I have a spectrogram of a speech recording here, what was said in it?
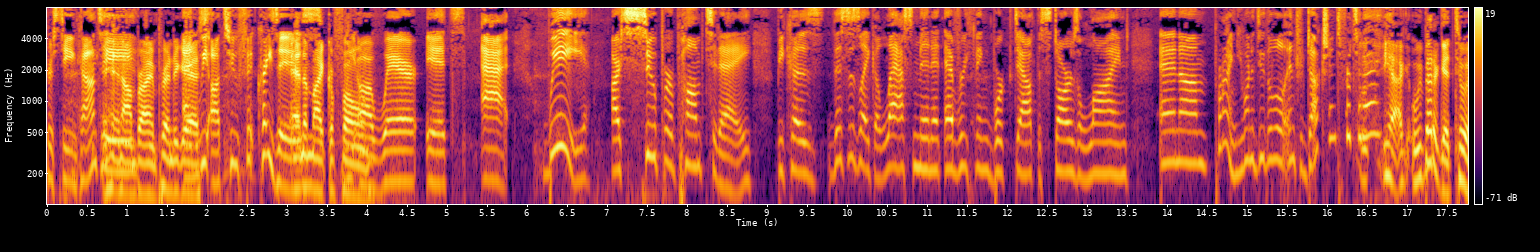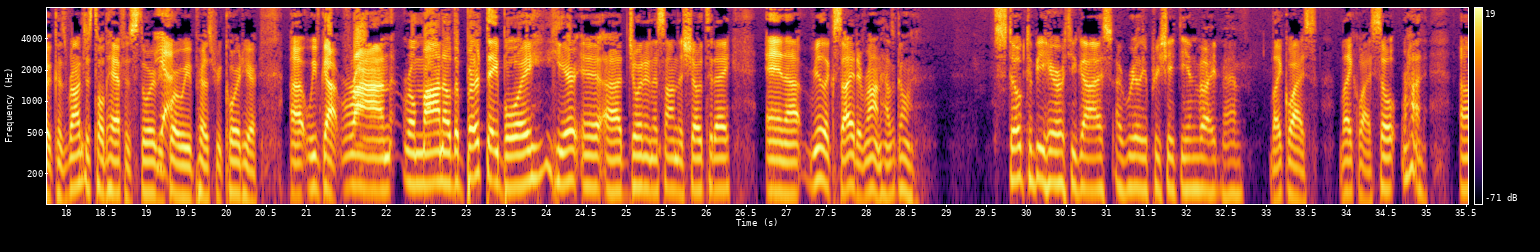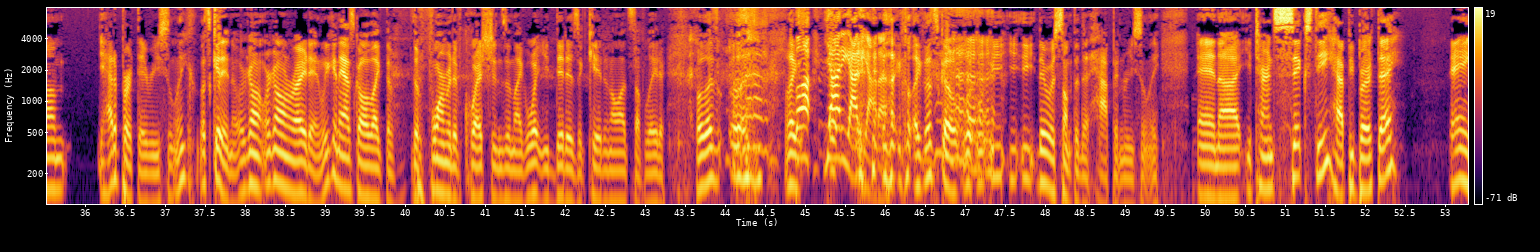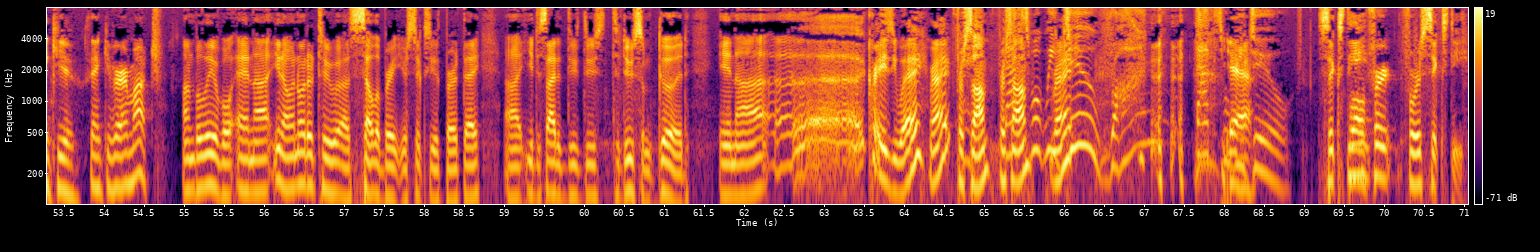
Christine Conti. And I'm Brian Prendergast. And we are two fit crazies. And a microphone. We are where it's at. We are super pumped today because this is like a last minute, everything worked out, the stars aligned. And um, Brian, you want to do the little introductions for today? Yeah, we better get to it because Ron just told half his story Yeah. before we press record here. Uh, we've got Ron Romano, the birthday boy, here uh, joining us on the show today, and uh, real excited. Ron, how's it going? Stoked to be here with you guys. I really appreciate the invite, man. Likewise, likewise. So, Ron, um, you had a birthday recently. Let's get into it. We're going. We're going right in. We can ask all like the, the formative questions and like what you did as a kid and all that stuff later. But let's like Blah, yada, yada, yada. like, like, let's go. W- w- you- you- you- there was something that happened recently, and uh, you turned sixty. Happy birthday! Thank you. Thank you very much. Unbelievable. And uh, you know, in order to uh, celebrate your 60th birthday, uh, you decided to do to do some good in a, a crazy way, right? For some, for That's some, what we right? do, Ron. That's what Yeah. we do. 60 Well, for- for 60.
